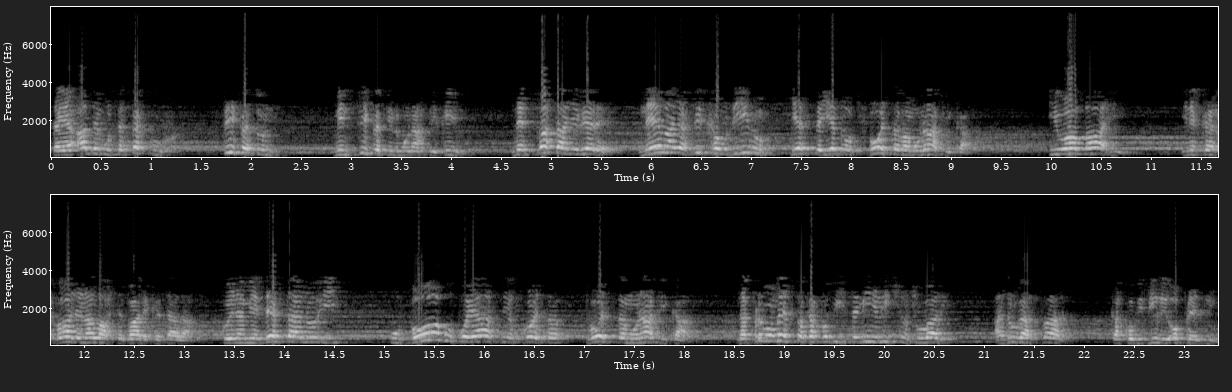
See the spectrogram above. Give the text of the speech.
da je Ademu se pekuh sifetun min sifetil munafikin. Ne shvatanje vjere, nemanja fikha u dinu, jeste jedno od svojstava munafika. I u Allahi, i neka je hvaljen Allah te bareke tala, koji nam je detaljno i u Bogu pojasnio svojstva, svojstva munafika. Na prvo mjesto kako bi se mi lično čuvali, a druga stvar kako bi bili oprezni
